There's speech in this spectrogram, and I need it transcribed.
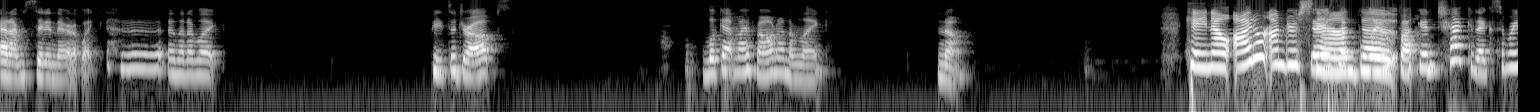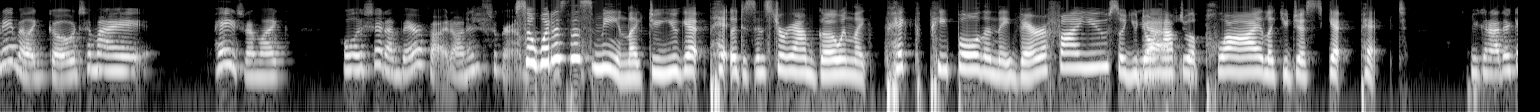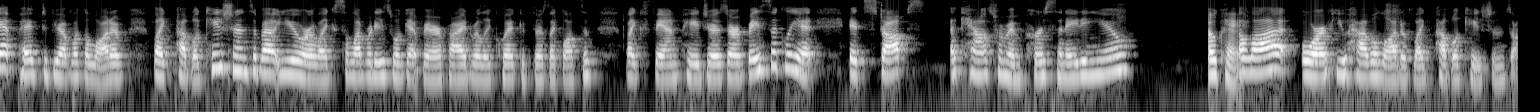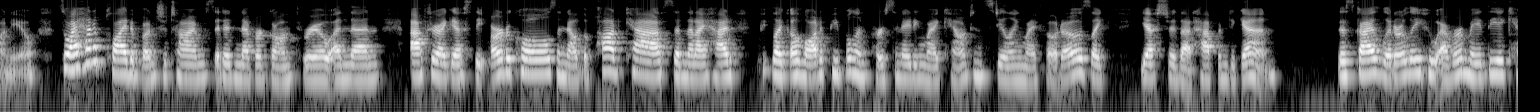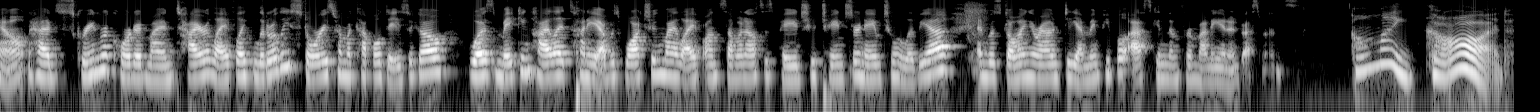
and I'm sitting there and I'm like, and then I'm like, pizza drops. Look at my phone and I'm like, no. Okay, now I don't There's a understand blue the fucking check next to my name. I like go to my page and I'm like, holy shit, I'm verified on Instagram. So what does this mean? Like, do you get picked? Like, does Instagram go and like pick people, then they verify you, so you don't Yeah. have to apply? Like, you just get picked. You can either get picked if you have like a lot of like publications about you or like celebrities will get verified really quick if there's like lots of like fan pages or basically it it stops accounts from impersonating you Okay. a lot or if you have a lot of like publications on you. So I had applied a bunch of times, it had never gone through and then after I guess the articles and now the podcasts and then I had like a lot of people impersonating my account and stealing my photos. Like yesterday that happened again. This guy literally whoever made the account had screen recorded my entire life like literally stories from a couple days ago was making highlights honey I was watching my life on someone else's page who changed their name to Olivia and was going around DMing people asking them for money and investments. Oh my god.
